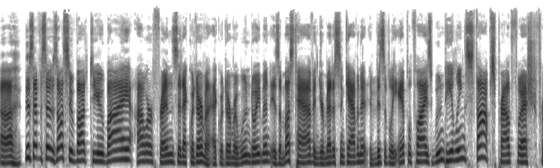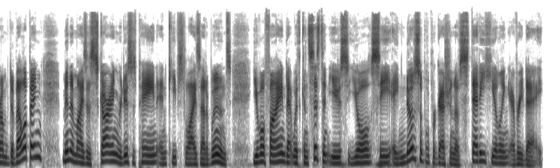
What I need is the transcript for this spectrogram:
Uh, this episode is also brought to you by our friends at Equiderma. Equiderma wound ointment is a must have in your medicine cabinet. It visibly amplifies wound healing, stops proud flesh from developing, minimizes scarring, reduces pain, and keeps flies out of wounds. You will find that with consistent use, you'll see a noticeable progression of steady healing every day.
